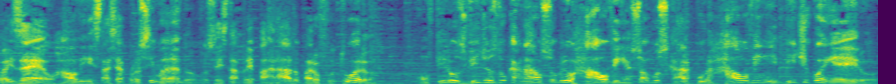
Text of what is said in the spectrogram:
Pois é, o halving está se aproximando. Você está preparado para o futuro? Confira os vídeos do canal sobre o halving, é só buscar por halving e bitcoinheiros.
